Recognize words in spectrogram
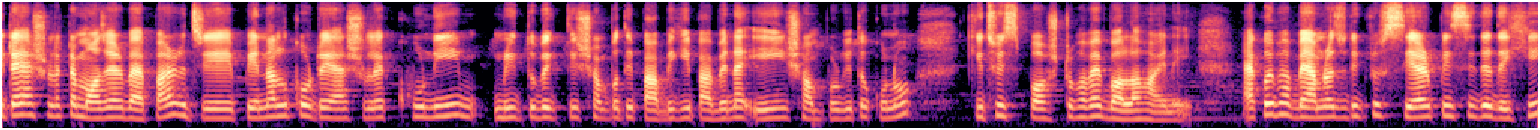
এটাই আসলে একটা মজার ব্যাপার যে পেনাল কোডে আসলে খুনি মৃত ব্যক্তির সম্পত্তি পাবে কি পাবে না, এই সম্পর্কিত কোনো কিছু স্পষ্টভাবে বলা হয় নাই। একইভাবে আমরা যদি একটু সিআরপিসিতে দেখি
